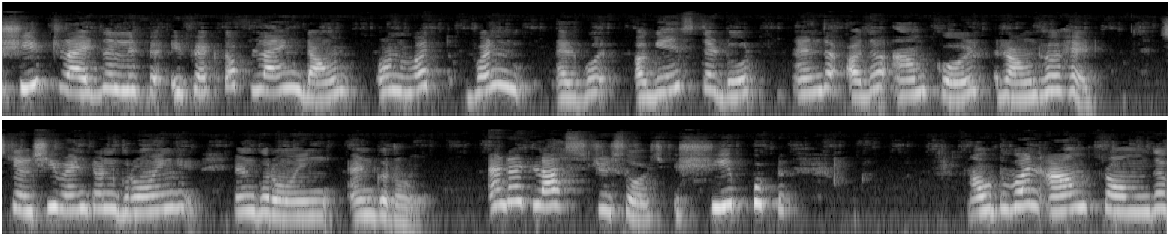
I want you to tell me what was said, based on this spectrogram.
she tried the effect of lying down on one elbow against the door and the other arm curled round her head. Still, she went on growing and growing and growing. And at last resort, she put out one arm from the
